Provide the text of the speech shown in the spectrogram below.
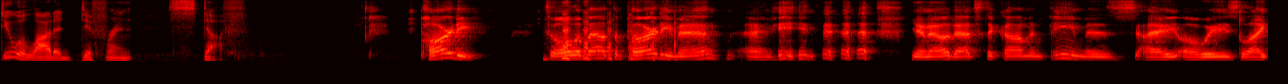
do a lot of different stuff. Party. It's all about the party, man. I mean, you know, that's the common theme is I always like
